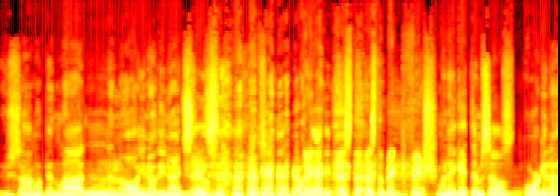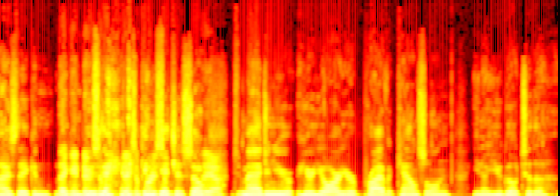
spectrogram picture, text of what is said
Osama bin Laden, and all, you know, the United Mm-hmm. Yeah. States. Absolutely. okay. They, that's the that's the big fish. when they get themselves organized, they can They can do some- they, some can get some- you. So yeah. imagine you here you are, you're private counsel, and you know you go to the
